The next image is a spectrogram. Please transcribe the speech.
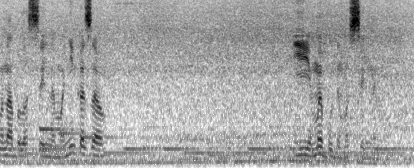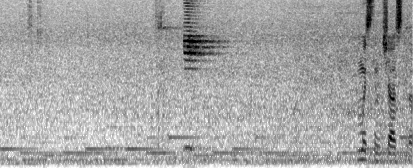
вона була сильна, мені казав. І ми будемо сильними. Ми з ним часто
